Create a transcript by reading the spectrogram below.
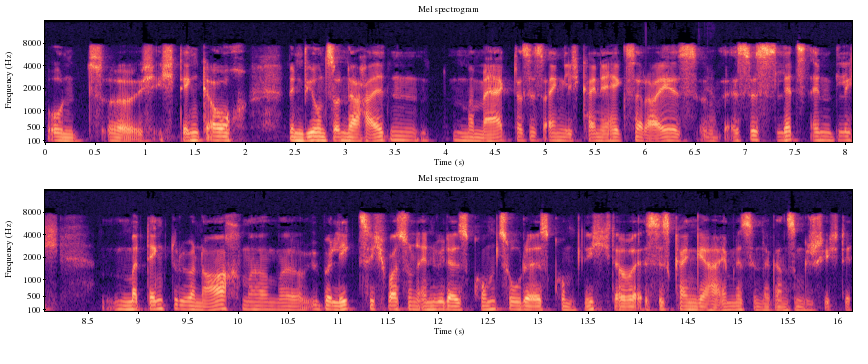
Und äh, ich, ich denke auch, wenn wir uns unterhalten, man merkt, dass es eigentlich keine Hexerei ist. Ja. Es ist letztendlich man denkt drüber nach, man, man, überlegt sich was und entweder es kommt so oder es kommt nicht, aber es ist kein Geheimnis in der ganzen Geschichte.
